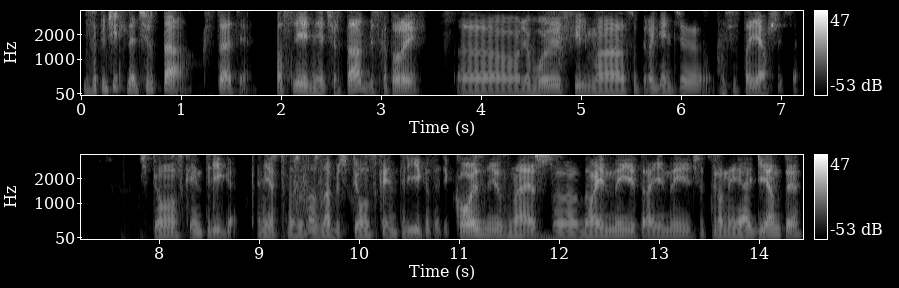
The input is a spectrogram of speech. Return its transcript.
заключительная черта, кстати, последняя черта, без которой э, любой фильм о суперагенте не состоявшийся. Шпионская интрига. Конечно же, должна быть шпионская интрига. Вот эти козни, знаешь, э, двойные, тройные, четверные агенты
